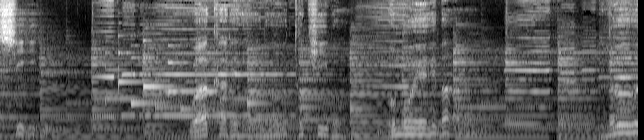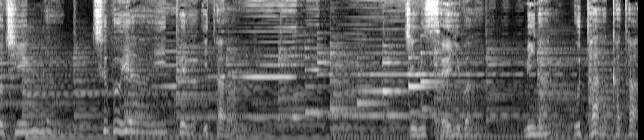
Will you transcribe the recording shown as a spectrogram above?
しい別れの時を思えば老人がつぶやいていた。人生は皆歌方。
